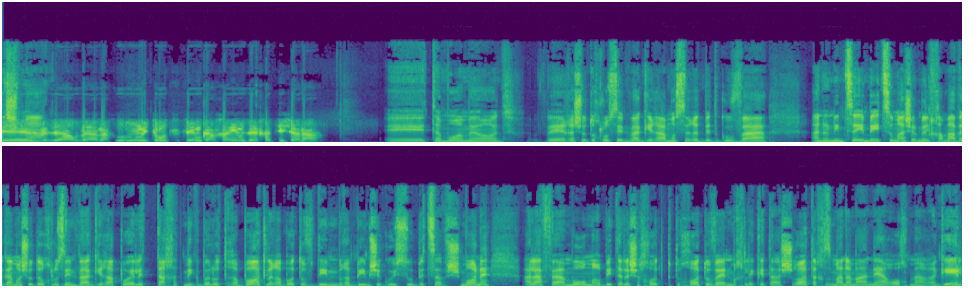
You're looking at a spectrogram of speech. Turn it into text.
תשמע. וזהו, ואנחנו מתרוצצים ככה עם זה חצי שנה. אה, תמוה מאוד, ורשות אוכלוסין והגירה מוסרת בתגובה, אנו נמצאים בעיצומה של מלחמה וגם רשות האוכלוסין וההגירה פועלת תחת מגבלות רבות, לרבות עובדים רבים שגויסו בצו 8. על אף האמור, מרבית הלשכות פתוחות ובהן מחלקת האשרות, אך זמן המענה ארוך מהרגיל.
